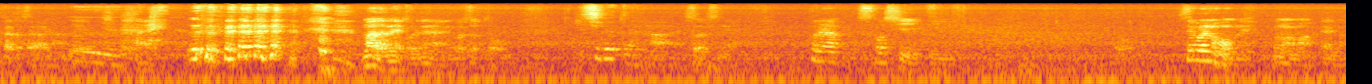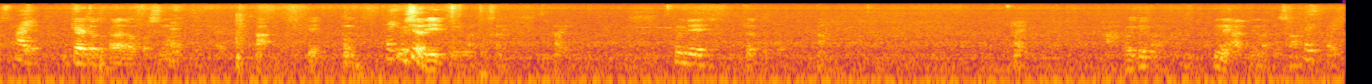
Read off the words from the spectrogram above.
ー。高さがあるので、うん。はい、まだね、これでないしぶといはい、そうですね。これは少し、背骨の方もね、このままやりますので、はい一回ちょっと体を起こしてもらって、はい、あで、うんはい後ろでいいって言いますかね。はい。これで、ちょっとこう、あはい。あ、これいけるかな。胸張ってもらっていいですか？はいはい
